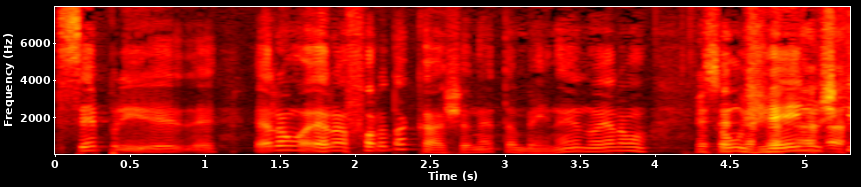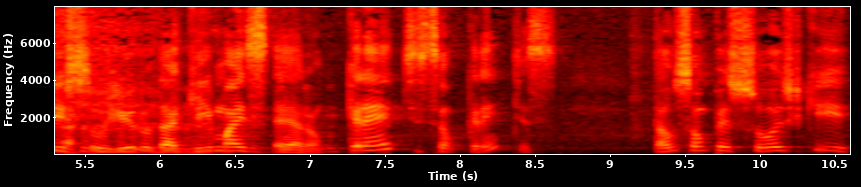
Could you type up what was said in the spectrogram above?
Sempre é, era, era fora da caixa, né? Também, né? Não eram, são gênios que surgiram daqui, mas eram crentes, são crentes. Então são pessoas que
